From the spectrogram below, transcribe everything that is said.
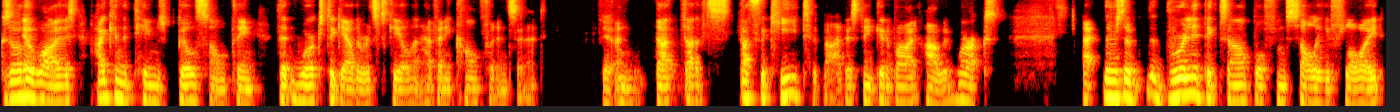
because otherwise, yeah. how can the teams build something that works together at scale and have any confidence in it? Yeah. And that that's that's the key to that is thinking about how it works. Uh, there's a, a, brilliant example from Sally Floyd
